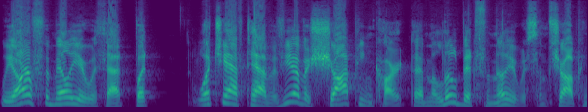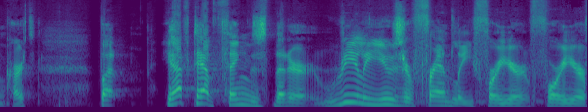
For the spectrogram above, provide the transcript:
we are familiar with that. But what you have to have, if you have a shopping cart, I'm a little bit familiar with some shopping carts, but you have to have things that are really user friendly for your for your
